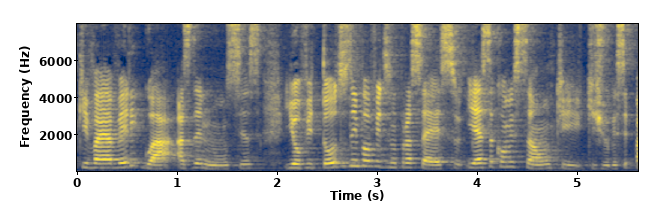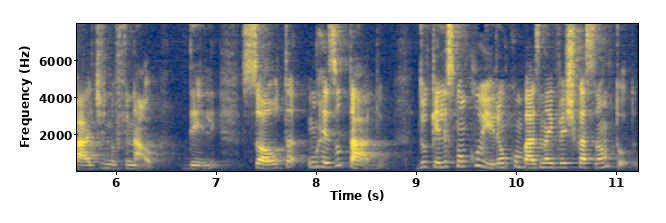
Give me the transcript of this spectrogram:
que vai averiguar as denúncias e ouvir todos os envolvidos no processo, e essa comissão que, que julga esse PAD, no final dele, solta um resultado do que eles concluíram com base na investigação toda.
